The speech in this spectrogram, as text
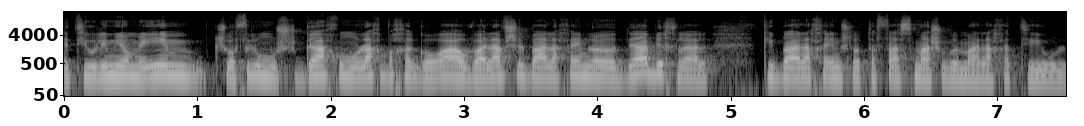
לטיולים יומיים, כשהוא אפילו מושגח ומולח בחגורה, ובעליו של בעל החיים לא יודע בכלל, כי בעל החיים שלו תפס משהו במהלך הטיול.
